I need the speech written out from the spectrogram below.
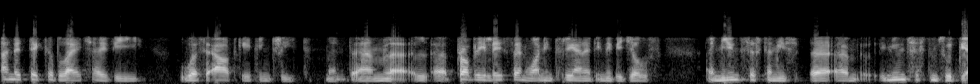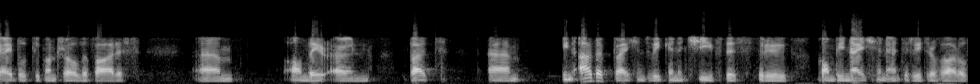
undetectable HIV without getting treatment. Um, uh, probably less than one in 300 individuals. Immune system is uh, um, immune systems would be able to control the virus um, on their own, but um, in other patients we can achieve this through combination antiretroviral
